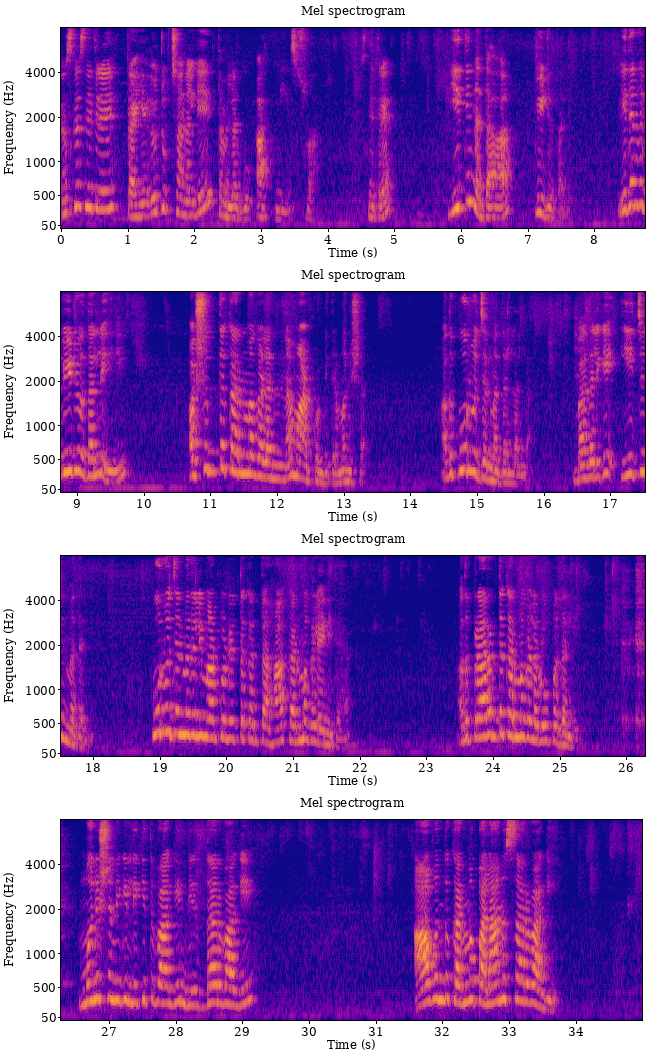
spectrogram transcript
ನಮಸ್ಕಾರ ಸ್ನೇಹಿತರೆ, ತಾಯಿಯ ಯೂಟ್ಯೂಬ್ ಚಾನಲ್ಗೆ ತಮ್ಮೆಲ್ಲರಿಗೂ ಆತ್ಮೀಯ ಸ್ವಾಗತ. ಸ್ನೇಹಿತರೆ, ಈ ದಿನದ ವಿಡಿಯೋದಲ್ಲಿ ಇದರದ ವಿಡಿಯೋದಲ್ಲಿ ಅಶುದ್ಧ ಕರ್ಮಗಳನ್ನು ಮಾಡಿಕೊಂಡಿದ್ರೆ ಮನುಷ್ಯ. ಅದು ಪೂರ್ವ ಜನ್ಮದಲ್ಲಲ್ಲ ಬದಲಿಗೆ ಈ ಜನ್ಮದಲ್ಲಿ. ಪೂರ್ವ ಜನ್ಮದಲ್ಲಿ ಮಾಡಿಕೊಂಡಿರ್ತಕ್ಕಂತಹ ಕರ್ಮಗಳೇನಿದೆ, ಅದು ಪ್ರಾರಬ್ಧ ಕರ್ಮಗಳ ರೂಪದಲ್ಲಿ ಮನುಷ್ಯನಿಗೆ ಲಿಖಿತವಾಗಿ ನಿರ್ಧಾರವಾಗಿ ಆ ಒಂದು ಕರ್ಮ ಫಲಾನುಸಾರವಾಗಿ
